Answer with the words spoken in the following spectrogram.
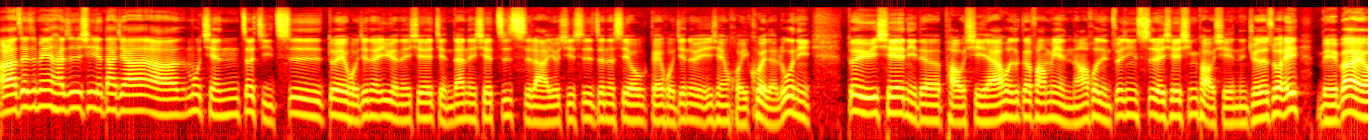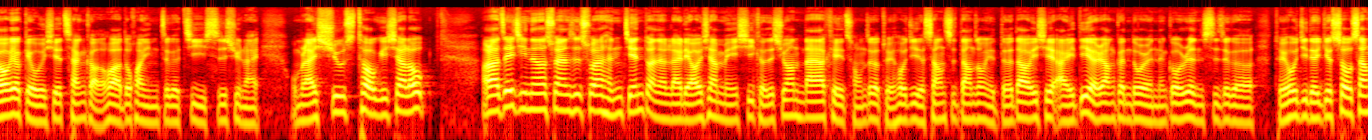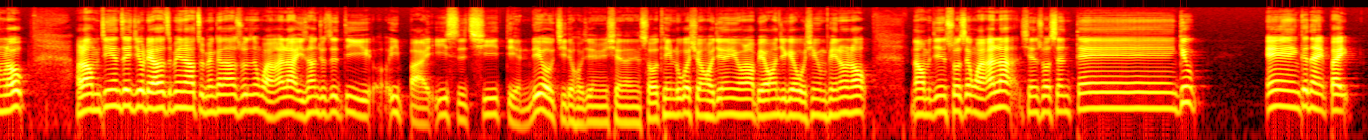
好了，在这边还是谢谢大家啊、目前这几次对火箭队议员的一些简单的一些支持啦，尤其是真的是有给火箭队一些回馈的。如果你对于一些你的跑鞋啊或者各方面，然后或者你最近试了一些新跑鞋，你觉得说诶没办哦，要给我一些参考的话，都欢迎这个寄私讯来，我们来 shoes talk 一下喽。好了，这一集呢虽然是虽然很简短的来聊一下梅西，可是希望大家可以从这个腿后肌的伤势当中也得到一些 idea，让更多人能够认识这个腿后肌的一个受伤喽。好了，我们今天这集就聊到这边了，准备跟大家说声晚安了。以上就是第一百一十七点六集的火箭人，谢谢收听。如果喜欢火箭的内容，不要忘记给我新闻评论喽。那我们今天说声晚安了，先说声 Thank you and good night，bye。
